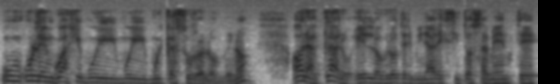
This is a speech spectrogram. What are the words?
un, lenguaje muy, muy, muy casurro el hombre, ¿no? Ahora, claro, él logró terminar exitosamente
